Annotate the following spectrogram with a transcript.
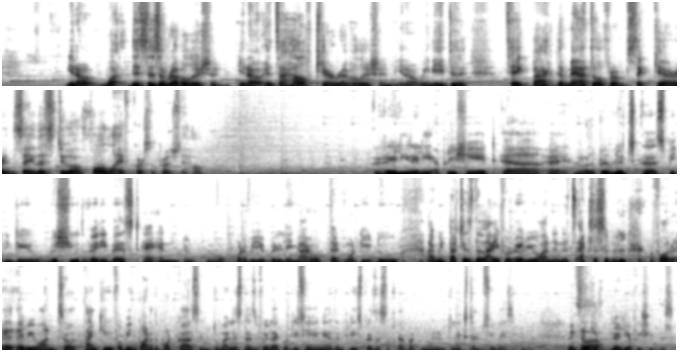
you know what this is a revolution you know it's a healthcare revolution you know we need to take back the mantle from sick care and say, let's do a full life course approach to health. Really, really appreciate uh, uh, you know, the privilege uh, speaking to you. Wish you the very best, and, and, whatever you're building, I hope that what you do, I mean, touches the life of everyone and it's accessible for everyone. So, thank you for being part of the podcast. And to my listeners, if you like what you see in here, then please press the subscribe button. And until next time, see you guys. Thanks thank a lot. You. Really appreciate this.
